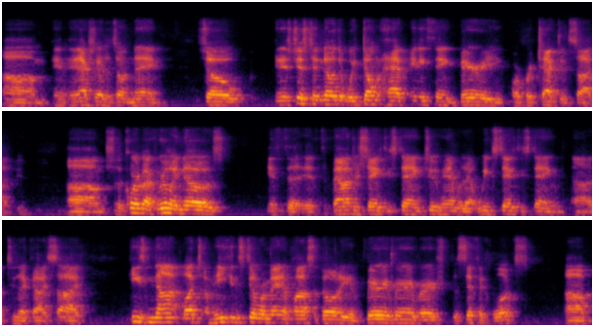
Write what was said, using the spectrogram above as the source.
Um, and, and, it actually has its own name. So, and it's just to know that we don't have anything buried or protected side of you. Um, so the quarterback really knows if the if the boundary safety staying to him or that weak safety staying uh, to that guy's side. He's not much. I mean, he can still remain a possibility of very, very, very specific looks uh,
